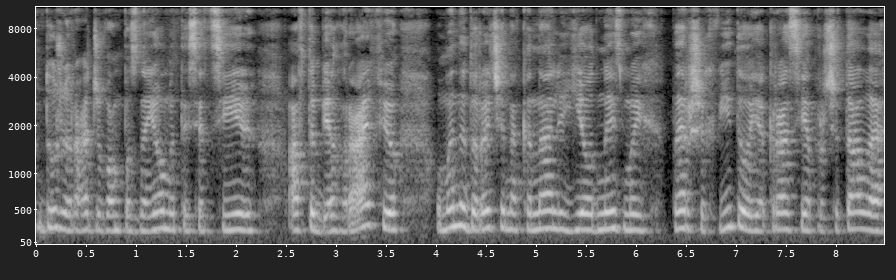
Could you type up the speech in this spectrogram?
Дуже раджу вам познайомитися цією автобіографією. У мене, до речі, на каналі є одне з моїх перших відео. Якраз я прочитала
